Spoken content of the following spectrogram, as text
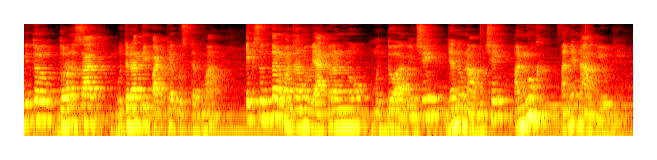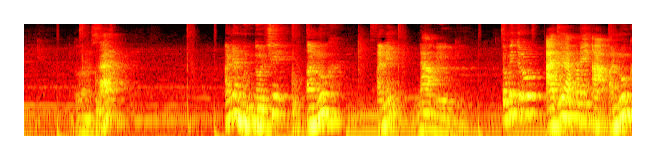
મિત્રો, ધોરણ સાત ગુજરાતી પાઠ્યપુસ્તકમાં એક સુંદર મજાનો વ્યાકરણનો મુદ્દો આવે છે, જેનું નામ છે અનુખ અને નામયોગી. ધોરણ સાત. અને મુદ્દો છે અનુખ અને નામયોગી. તો મિત્રો, આજે આપણે આ અનુક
